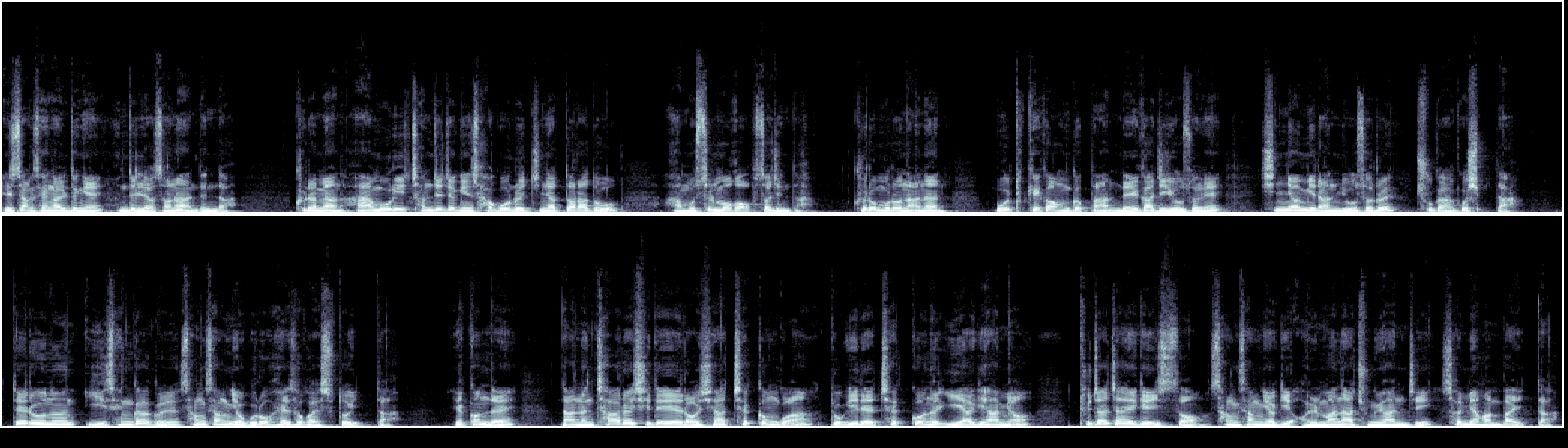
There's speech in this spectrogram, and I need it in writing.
일상생활 등에 흔들려서는 안 된다. 그러면 아무리 천재적인 사고를 지녔더라도 아무 쓸모가 없어진다. 그러므로 나는 몰트케가 언급한 네 가지 요소에 신념이라는 요소를 추가하고 싶다. 때로는 이 생각을 상상력으로 해석할 수도 있다. 예컨대 나는 차르 시대의 러시아 채권과 독일의 채권을 이야기하며 투자자에게 있어 상상력이 얼마나 중요한지 설명한 바 있다.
